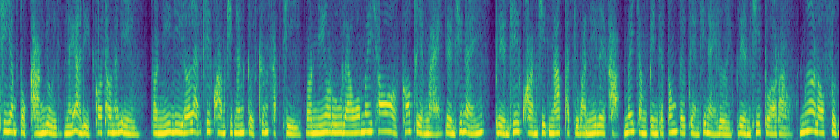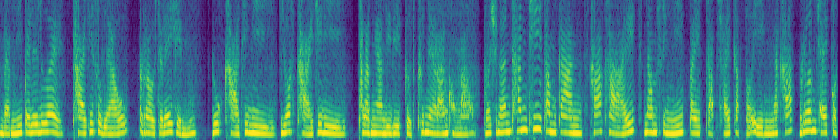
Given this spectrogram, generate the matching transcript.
ที่ยังตกค้างอยู่ในอดีตก็เท่านั้นเอง ตอนนี้ดีแล้วแหละที่ความคิดนั้นเกิดขึ้นสักที ตอนนี้รู้แล้วว่าไม่ชอบก็เปลี่ยนใหม่เปลี่ยนที่ไหน เปลี่ยนที่ความคิดณปัจจุบันนี้เลยค่ะ ไม่จำเป็นจะต้องไปเปลี่ยนที่ไหนเลย เปลี่ยนที่ตัวเรา เมื่อเราฝึกแบบนี้ไปเรื่อยๆท้ายที่สุดแล้ว เราจะได้เห็นลูกค้าที่ดี ยอดขายที่ดี พลังงานดีๆ เกิดขึ้นในร้านของเรา เพราะฉะนั้นท่านที่ทำการค้าขายนำสิ่งนี้ไปปรับใช้กับตัวเองนะคะ เริ่มใช้กฎ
